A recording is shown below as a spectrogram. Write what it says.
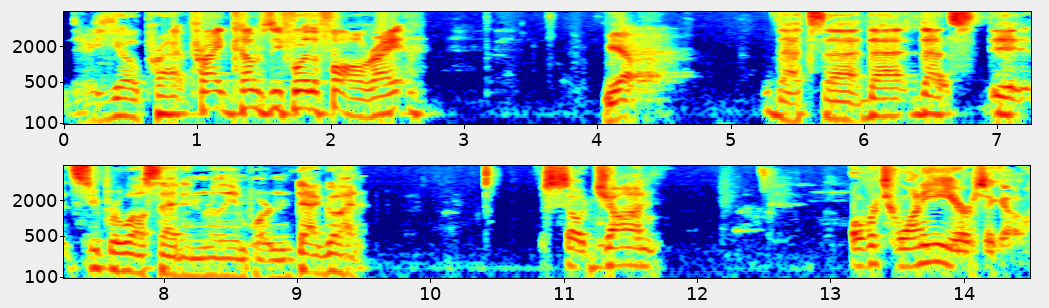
there you go pride, pride comes before the fall right yep that's uh that that's it, super well said and really important dad go ahead so john over 20 years ago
